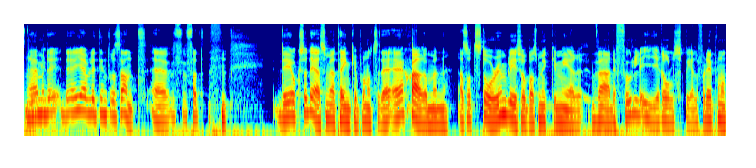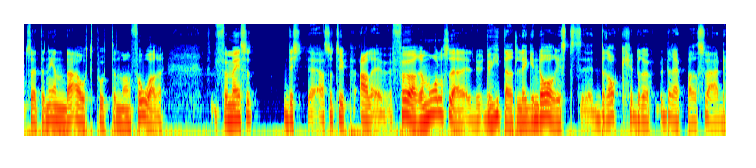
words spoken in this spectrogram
Nej, men det, det är jävligt intressant. Eh, för, för att det är också det som jag tänker på något sätt. Det är skärmen, alltså att storyn blir så pass mycket mer värdefull i rollspel. För det är på något sätt den enda outputen man får. För mig så, det, alltså typ alla föremål och sådär. Du, du hittar ett legendariskt eh, drakdräparsvärd.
